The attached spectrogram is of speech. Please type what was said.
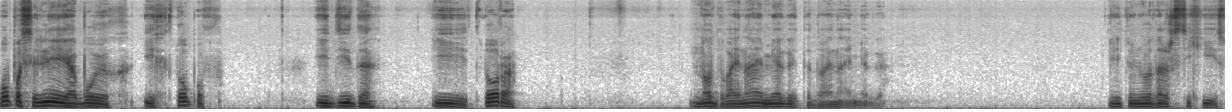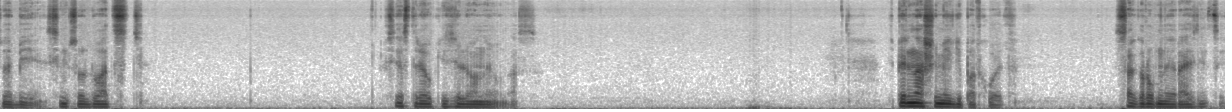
Попа сильнее обоих их топов, и Дида, и Тора. Но двойная мега это двойная мега. Ведь у него даже стихии слабее. 720. Все стрелки зеленые у нас. Теперь наши меги подходят. С огромной разницей.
